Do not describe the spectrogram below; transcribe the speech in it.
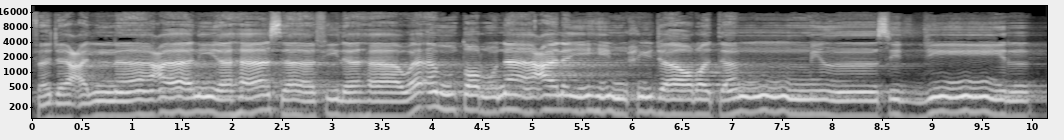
فجعلنا عاليها سافلها وامطرنا عليهم حجاره من سجيل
